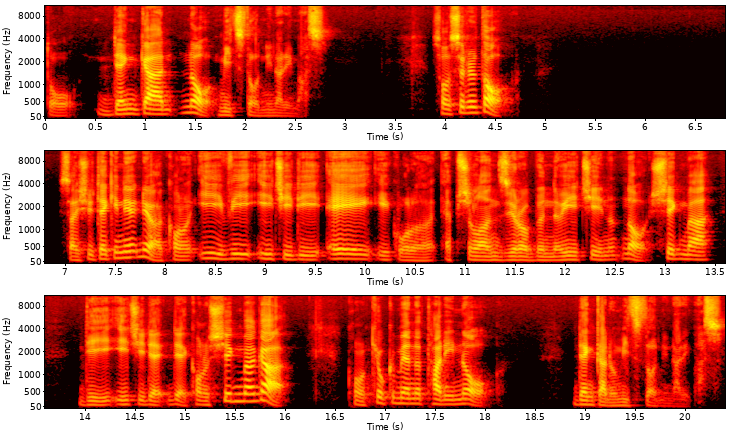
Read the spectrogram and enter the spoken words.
と電荷の密度になります。そうすると、最終的にはこの EV1dA イコールエプシロン0分の1のシグマ D1 で、で、このシグマがこの局面の足りの電荷の密度になります。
